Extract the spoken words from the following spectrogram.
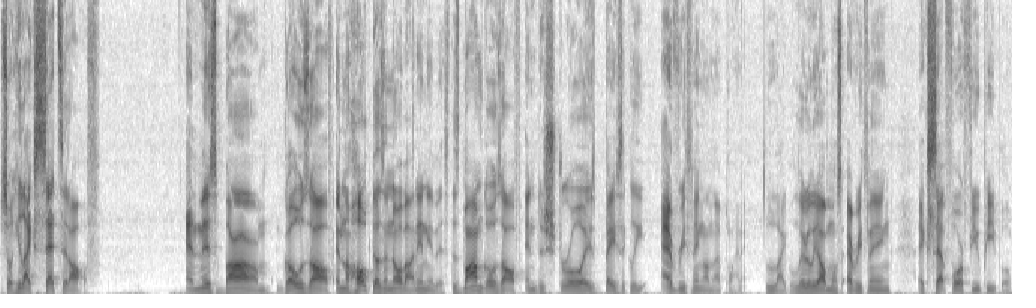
So he like sets it off. and this bomb goes off and the hulk doesn't know about any of this this bomb goes off and destroys basically everything on that planet like literally almost everything except for a few people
